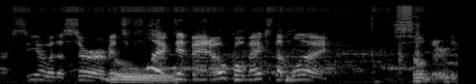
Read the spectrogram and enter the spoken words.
Garcia with a serve. It's Ooh. flicked, and Van Oekel makes the play. So dirty.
